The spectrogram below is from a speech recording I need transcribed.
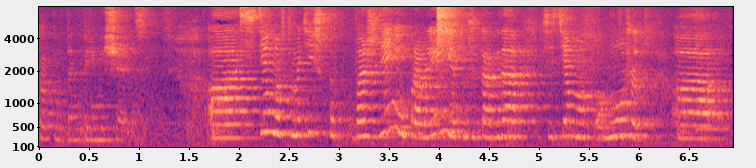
как он там перемещается. А система автоматического вождения, управления, это уже когда система может а,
